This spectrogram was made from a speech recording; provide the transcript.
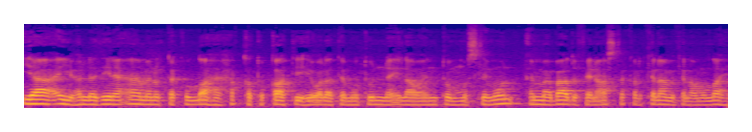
يا أيها الذين آمنوا اتقوا الله حق تقاته ولا تموتن إلا وأنتم مسلمون أما بعد فإن أصدق الكلام كلام الله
